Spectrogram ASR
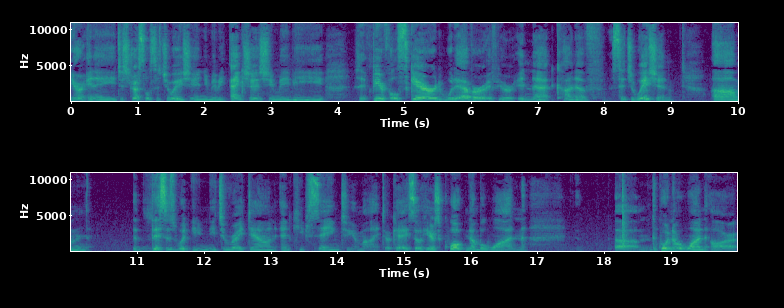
you're in a distressful situation, you may be anxious, you may be fearful, scared, whatever, if you're in that kind of situation, um, this is what you need to write down and keep saying to your mind. Okay, so here's quote number one. Um, the quote number one are,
